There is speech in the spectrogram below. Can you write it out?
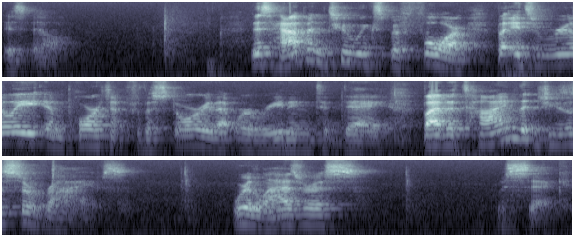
is ill. This happened two weeks before, but it's really important for the story that we're reading today. By the time that Jesus arrives, where Lazarus was sick,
